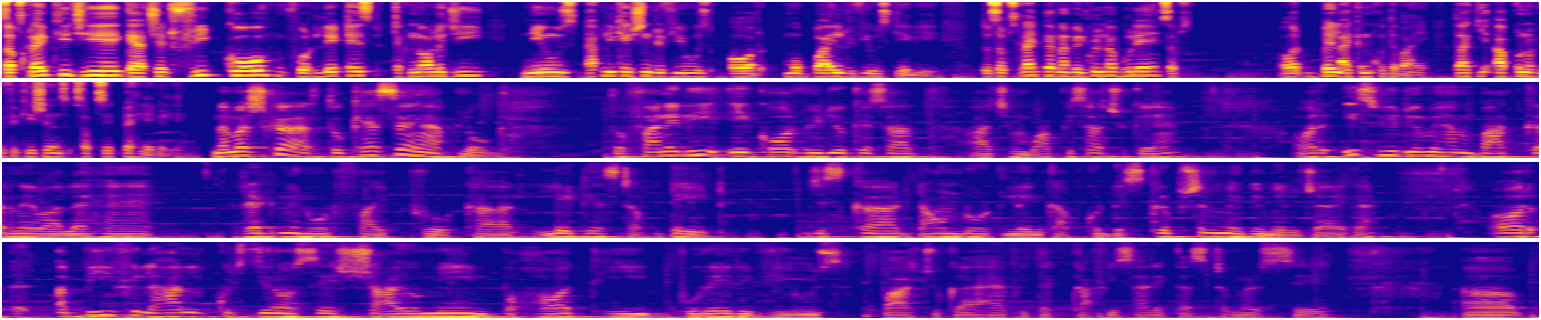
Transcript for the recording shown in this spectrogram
Subscribe कीजिए gadget freak को for latest technology news application reviews और मोबाइल रिव्यूज़ के लिए। तो सब्सक्राइब करना बिल्कुल ना भूलें और बेल आइकन को दबाएँ, ताकि आपको नोटिफिकेशन सबसे पहले मिले। नमस्कार तो कैसे हैं आप लोग? तो फाइनली एक और वीडियो के साथ आज हम वापस आ चुके हैं और इस वीडियो में हम बात करने वाले हैं Redmi Note 5 Pro का लेटेस्ट अपडेट जिसका डाउनलोड लिंक आपको डिस्क्रिप्शन में भी मिल जाएगा। और अभी फ़िलहाल कुछ दिनों से Xiaomi बहुत ही बुरे रिव्यूज़ पा चुका है। अभी तक काफ़ी सारे कस्टमर्स से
